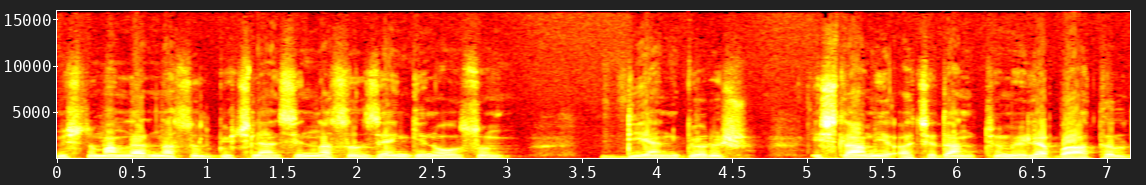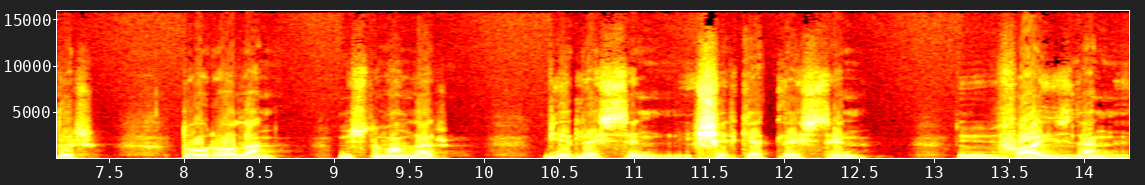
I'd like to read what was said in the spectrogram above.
Müslümanlar nasıl güçlensin, nasıl zengin olsun diyen görüş İslami açıdan tümüyle batıldır. Doğru olan Müslümanlar birleşsin, şirketleşsin, e, faizden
